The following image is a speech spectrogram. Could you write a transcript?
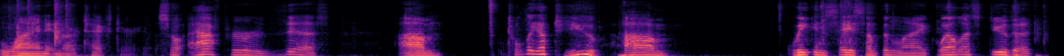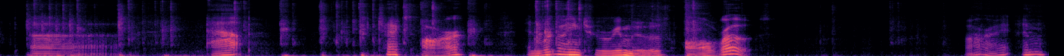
line in our text area. So after this, um, totally up to you. Um, we can say something like, well, let's do the uh, app text R, and we're going to remove all rows. All right, I'm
